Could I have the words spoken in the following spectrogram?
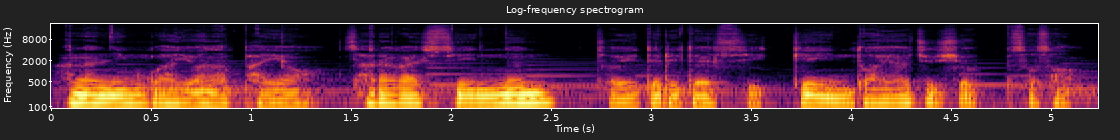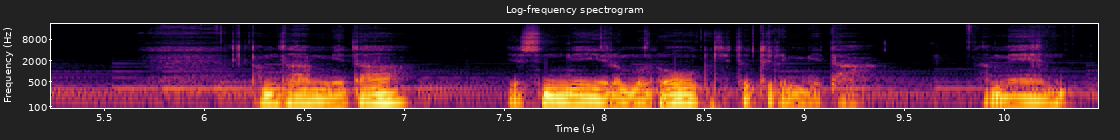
하나님과 연합하여 살아갈 수 있는 저희들이 될 수 있게 인도하여 주시옵소서. 감사합니다. 예수님 이름으로 기도드립니다. 아멘.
